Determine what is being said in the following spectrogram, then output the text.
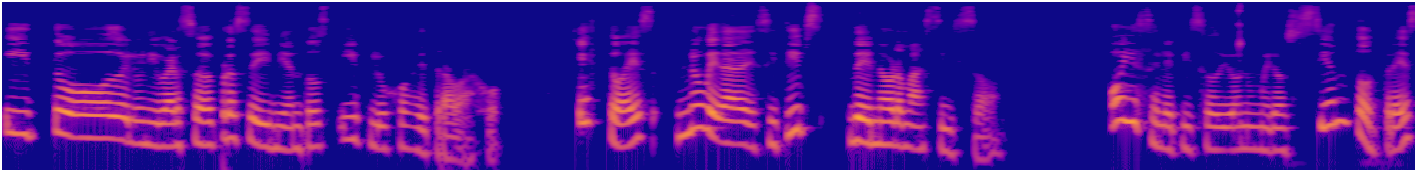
y todo el universo de procedimientos y flujos de trabajo. Esto es Novedades y Tips de Norma CISO. Hoy es el episodio número 103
